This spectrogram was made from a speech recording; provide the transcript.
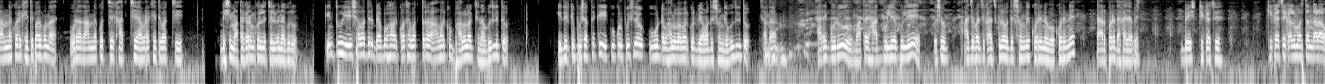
রান্না করে খেতে পারব না। ওরা রান্না করছে, খাচ্ছে, আমরা খেতে পাচ্ছি বেশি মাথা গরম করলে চলবে না, গুরু। কিন্তু এই শালাদের ব্যবহার, কথাবার্তা আমার খুব ভালো লাগছে না, বুঝলি তো? এদেরকে পোষার থেকে কুকুর পুষলেও কুকুরটা ভালো ব্যবহার করবে আমাদের সঙ্গে, বুঝলি তো, সাদা। আরে গুরু, মাথায় হাত বুলিয়ে বুলিয়ে ওসব আজে বাজে কাজগুলো ওদের সঙ্গে করে নেব, করে নে, তারপরে দেখা যাবে। বেশ, ঠিক আছে। ঠিক আছে, কাল মস্তান, দাঁড়াও,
